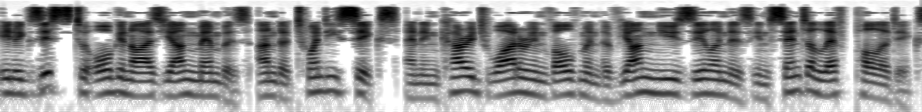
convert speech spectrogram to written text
It exists to organise young members under 26 and encourage wider involvement of young New Zealanders in centre-left politics.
